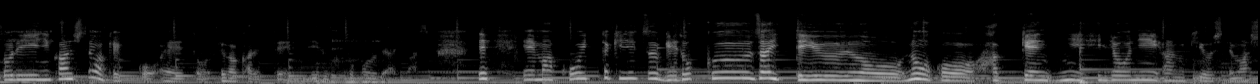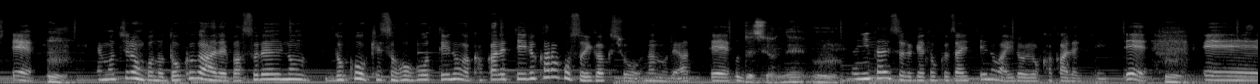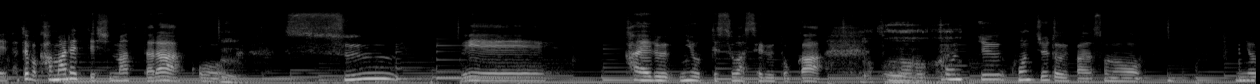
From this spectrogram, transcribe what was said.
サソリに関しては結構、えー、と描かれているところであります。で、えーまあ、こういった記述、解毒剤っていうののこう発見に非常にあの寄与してまして、うん。えーもちろんこの毒があれば、それの毒を消す方法っていうのが書かれているからこそ医学書なのであってそ、うですよね。うん。それに対する解毒剤っていうのがいろいろ書かれていて、うん。えー例えば噛まれてしまったら、こう、うん。吸う、えーカエルによって吸わせるとかその昆虫昆虫というかその、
